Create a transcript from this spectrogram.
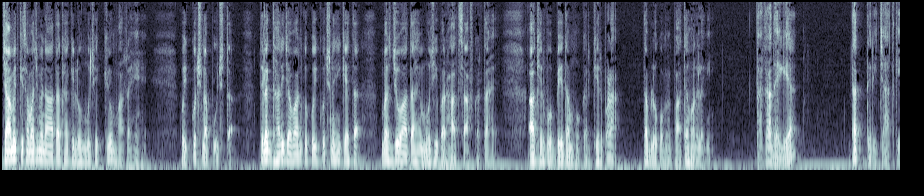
जामिद की समझ में न आता था कि लोग मुझे क्यों मार रहे हैं। कोई कुछ न पूछता। तिलकधारी जवान को कोई कुछ नहीं कहता, बस जो आता है मुझी पर हाथ साफ़ करता है। आखिर वो बेदम होकर गिर पड़ा। तब लोगों में बातें होने लगी। धक्का दे गया? धत तेरी जात की।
